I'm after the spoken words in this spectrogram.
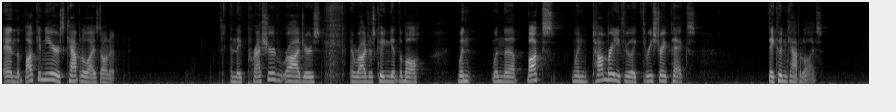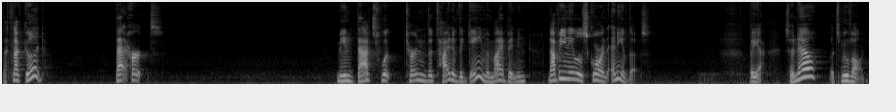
And the Buccaneers capitalized on it and they pressured Rodgers, and Rodgers couldn't get the ball. When when the Bucks, when Tom Brady threw like three straight picks, they couldn't capitalize. That's not good. That hurts. I mean, that's what turned the tide of the game, in my opinion. Not being able to score on any of those. But yeah, so now let's move on.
